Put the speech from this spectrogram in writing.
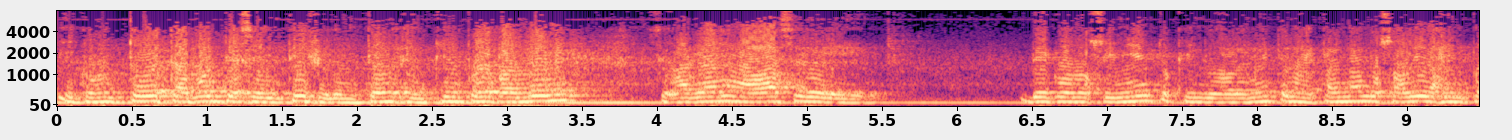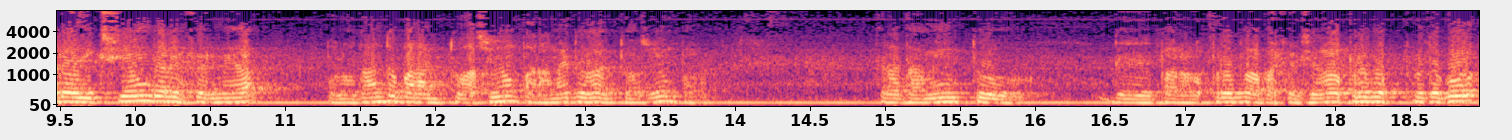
y con todo este aporte científico en, tiempos de pandemia, se va a crear una base de de conocimientos que indudablemente nos están dando salidas en predicción de la enfermedad, por lo tanto para actuación, para métodos de actuación, para tratamiento para los propios, para perfeccionar los propios protocolos,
